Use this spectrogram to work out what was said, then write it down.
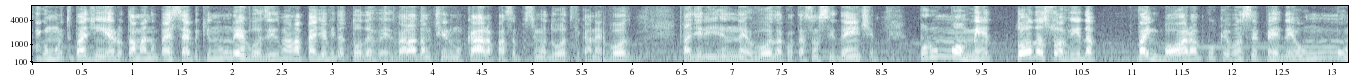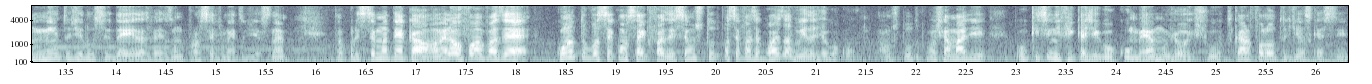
ligam muito para dinheiro, tá, mas não percebe que num nervosismo ela perde a vida toda vez. Vai lá dar um tiro no cara, passa por cima do outro, fica nervoso, tá dirigindo nervoso, acontece um acidente. Por um momento, toda a sua vida vai embora porque você perdeu um momento de lucidez, às vezes, um procedimento disso, né? Então, por isso você mantenha calma. A melhor forma de fazer é quanto você consegue fazer. Isso é um estudo para você fazer por resto da vida, Jigoku. É um estudo que eu vou chamar de o que significa Jigoku mesmo, Joe Chute. O cara falou outro dia, eu esqueci.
